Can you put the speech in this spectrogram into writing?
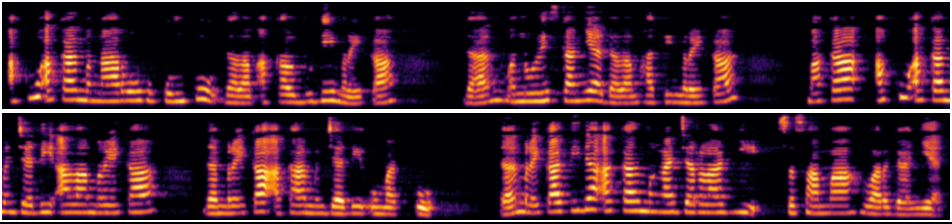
Aku akan menaruh hukumku dalam akal budi mereka dan menuliskannya dalam hati mereka, maka aku akan menjadi Allah mereka dan mereka akan menjadi umatku. Dan mereka tidak akan mengajar lagi sesama warganya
